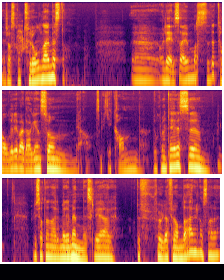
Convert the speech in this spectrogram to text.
En slags kontroll, nærmest. da. Uh, og ledelse er jo masse detaljer i hverdagen som, ja, som ikke kan dokumenteres. Uh, pluss at den er mer menneskelig er At du føler deg fram der, eller åssen er det?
